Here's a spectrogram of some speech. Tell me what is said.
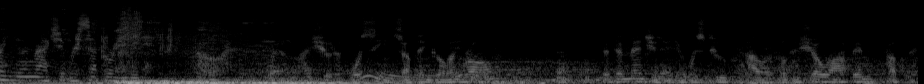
sorry you and Ratchet were separated. Oh, well, I should have foreseen something going wrong. The Dimensionator was too powerful to show off in public.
